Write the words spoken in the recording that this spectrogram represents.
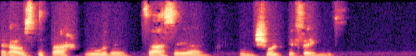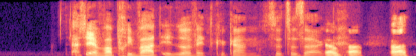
herausgebracht wurde, saß er im Schuldgefängnis. Also er war privat insolvent gegangen, sozusagen. Er war privat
